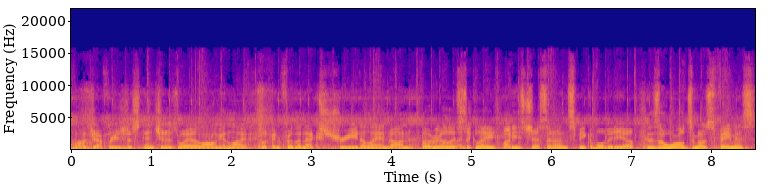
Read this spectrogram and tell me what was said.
Oh, Jeffrey's just inching his way along in life, looking for the next tree to land on. But realistically, he's just an unspeakable video. This is the world's most famous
